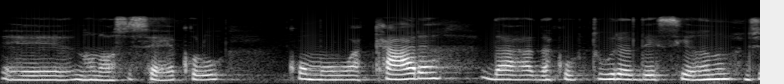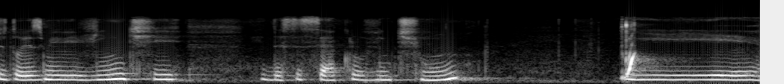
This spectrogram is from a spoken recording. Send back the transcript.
é, no nosso século como a cara da, da cultura desse ano de 2020 e desse século 21. E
